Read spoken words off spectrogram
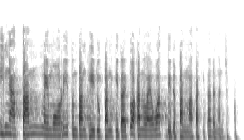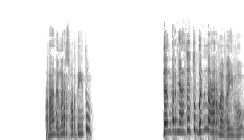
ingatan, memori tentang kehidupan kita itu akan lewat di depan mata kita dengan cepat. Pernah dengar seperti itu? Dan ternyata itu benar Bapak Ibu.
